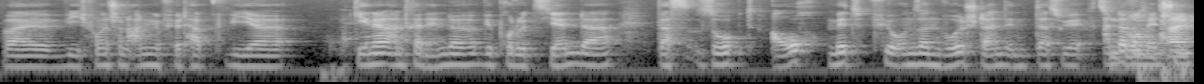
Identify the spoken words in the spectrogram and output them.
weil, wie ich vorhin schon angeführt habe, wir gehen in andere Länder, wir produzieren da, das sorgt auch mit für unseren Wohlstand, dass wir andere Menschen,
